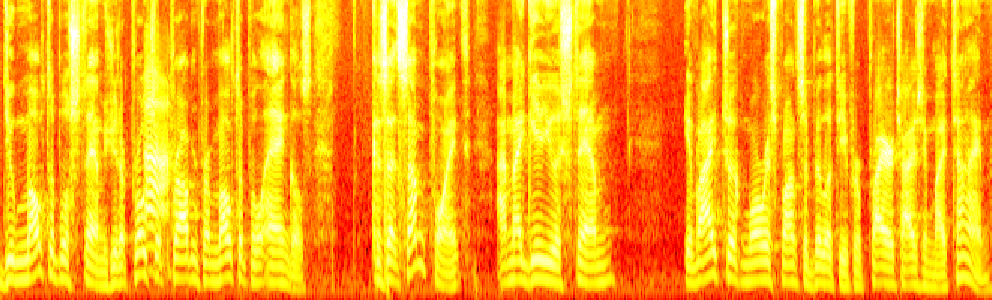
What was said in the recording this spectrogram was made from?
do multiple stems. You'd approach Ah. a problem from multiple angles. Because at some point, I might give you a stem if I took more responsibility for prioritizing my time.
